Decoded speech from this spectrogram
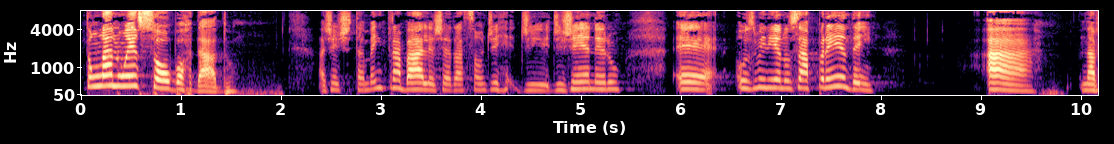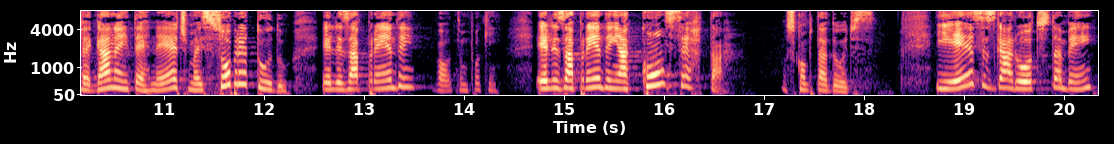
Então, lá não é só o bordado. A gente também trabalha geração de, de, de gênero. É, os meninos aprendem a navegar na internet, mas, sobretudo, eles aprendem. Volta um pouquinho. Eles aprendem a consertar os computadores. E esses garotos também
